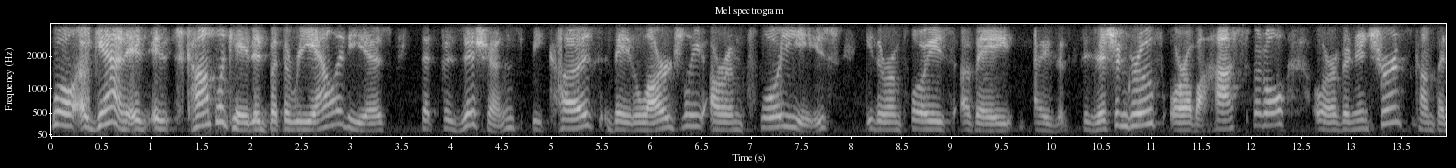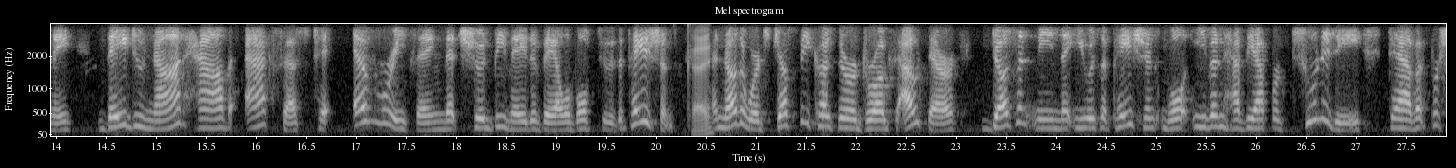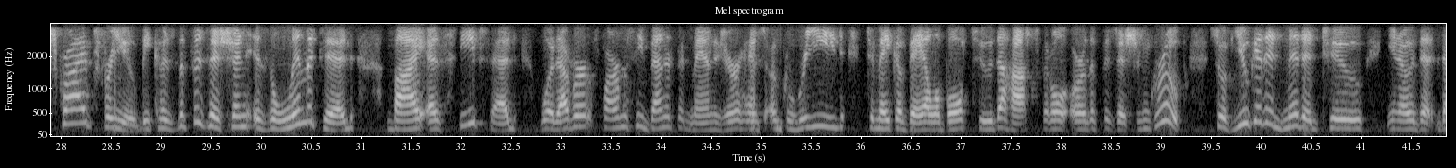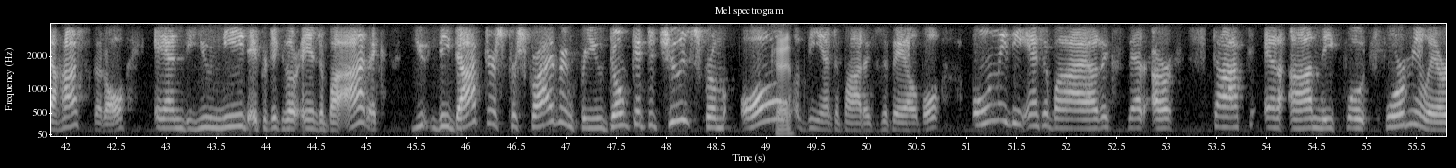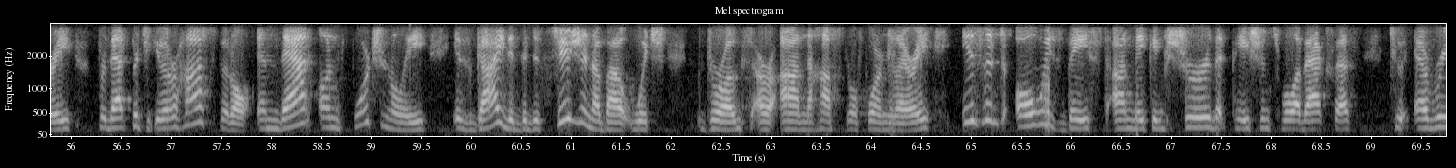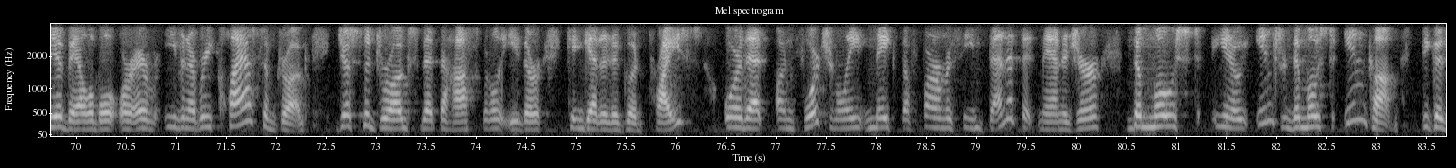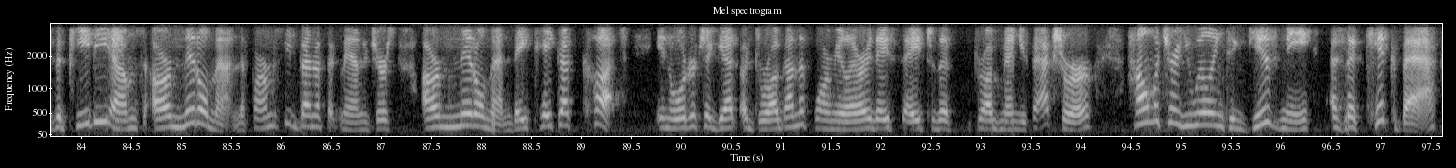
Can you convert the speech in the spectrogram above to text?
Well, again, it, it's complicated, but the reality is that physicians, because they largely are employees, either employees of a, a physician group or of a hospital or of an insurance company, they do not have access to everything that should be made available to the patient. Okay. In other words, just because there are drugs out there doesn't mean that you as a patient will even have the opportunity to have it prescribed for you because the physician is limited by, as Steve said, whatever pharmacy benefit manager has agreed to make available to the hospital or the physician group. So if you get admitted to, you know, the, the hospital and you need a particular antibiotic, you, the doctors prescribing for you don't get to choose from all Okay. of the antibiotics available, only the antibiotics that are stocked and on the quote formulary for that particular hospital. And that unfortunately is guided. The decision about which drugs are on the hospital formulary isn't always based on making sure that patients will have access to every available or every, even every class of drug, just the drugs that the hospital either can get at a good price or that unfortunately make the pharmacy benefit manager the most, you know, int- the most income because the PBMs are middlemen. The pharmacy benefit managers are middlemen. They take a cut in order to get a drug on the formulary. They say to the drug manufacturer, how much are you willing to give me as a kickback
